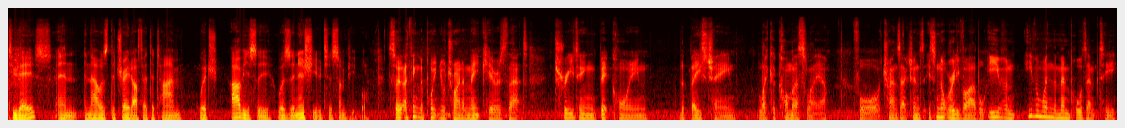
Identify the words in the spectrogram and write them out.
two days. And, and that was the trade off at the time, which obviously was an issue to some people. So I think the point you're trying to make here is that treating Bitcoin, the base chain, like a commerce layer for transactions, it's not really viable. Even even when the mempool's empty,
